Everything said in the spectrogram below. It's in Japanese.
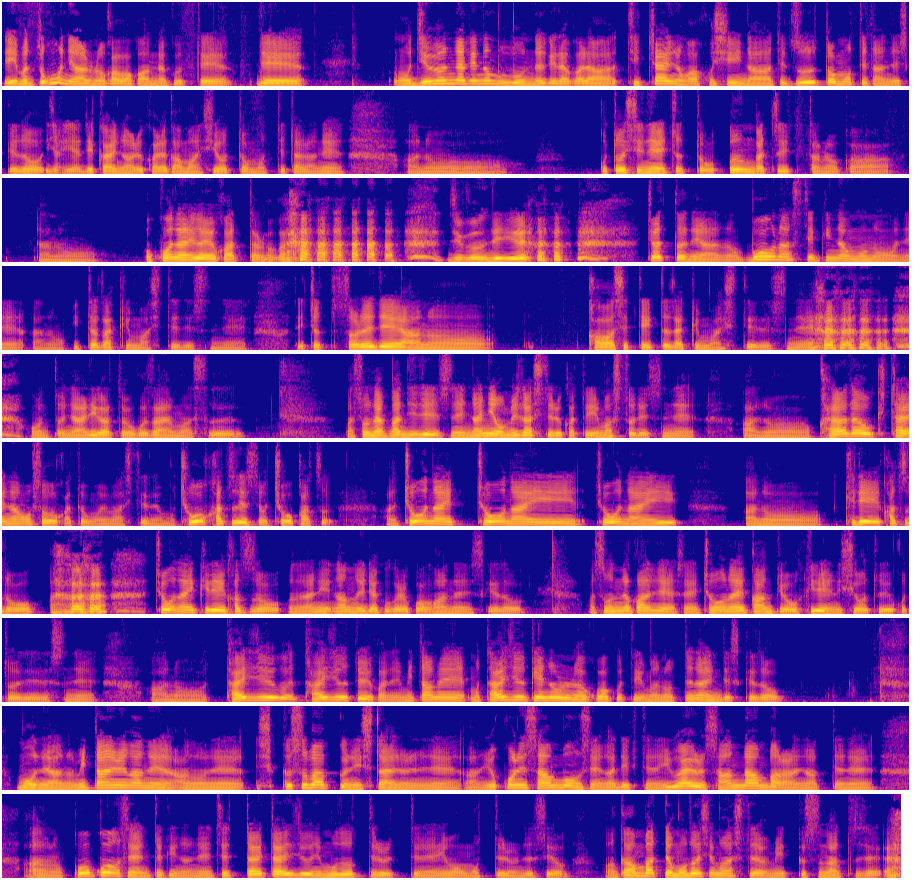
で、今どこにあるのかわかんなくって。で、もう自分だけ飲む分だけだから、ちっちゃいのが欲しいなーってずっと思ってたんですけど、いやいや、でかいのあるから我慢しようって思ってたらね、あのー、今年ね、ちょっと運がついてたのか、あのー行いが良かったのが 自分で言うちょっとね、あの、ボーナス的なものをね、あの、いただきましてですね。で、ちょっとそれで、あの、買わせていただきましてですね。本当にありがとうございます。まあ、そんな感じでですね、何を目指してるかと言いますとですね、あの、体を鍛え直そうかと思いましてね、もう腸活ですよ、腸活。腸内、腸内、腸内、あの、綺麗活動？腸内綺麗活動。何、何の略かよくわかんないんですけど、まあ、そんな感じでですね、腸内環境をきれいにしようということでですね、あの、体重が、体重というかね、見た目、もう体重計乗るのが怖くて今乗ってないんですけど、もうね、あの、見た目がね、あのね、シックスバックにしたいのにね、あの、横に3本線ができてね、いわゆる三段腹になってね、あの、高校生の時のね、絶対体重に戻ってるってね、今思ってるんですよ。まあ、頑張って戻しましたよ、ミックスナッツで。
